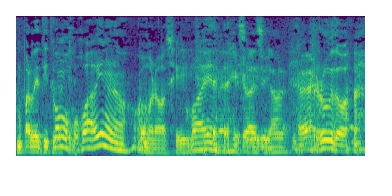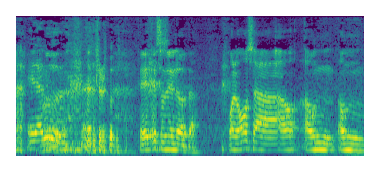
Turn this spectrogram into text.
un par de títulos. ¿Cómo Tiene. jugaba bien o no? ¿Cómo no? Sí. Jugaba bien. ¿Qué va a decir ahora? ¿Eh? Rudo. Era rudo. Rudo. Eh, Eso se nota. Bueno, vamos a, a, un, a, un,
